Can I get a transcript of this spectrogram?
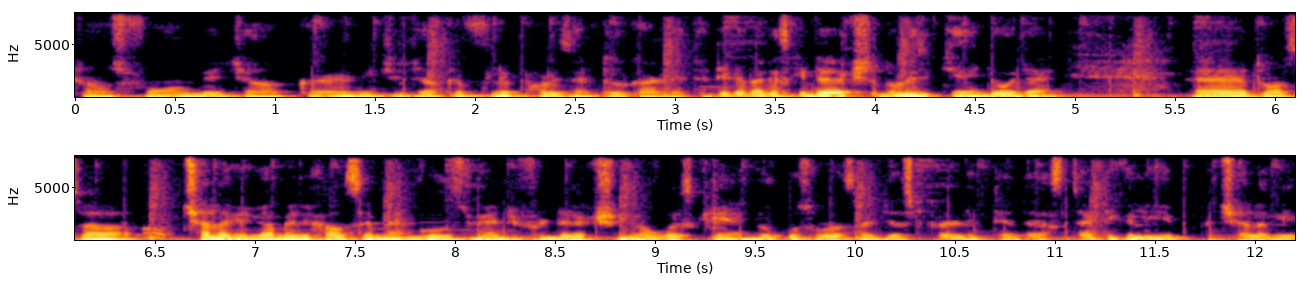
ट्रांसफॉर्म में जाकर नीचे जाकर फ्लिप हॉरिजेंटल कर लेते हैं, ठीक है, ताकि इसकी डायरेक्शन थोड़ी सी चेंज हो जाए। थोड़ा सा अच्छा लगेगा मेरे ख्याल से मैंगोज़ जो है डिफरेंट डायरेक्शन में होगा, इसके एंगल को थोड़ा सा एडजस्ट कर लेते हैं तो एस्थेटिकली ये अच्छा लगे।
